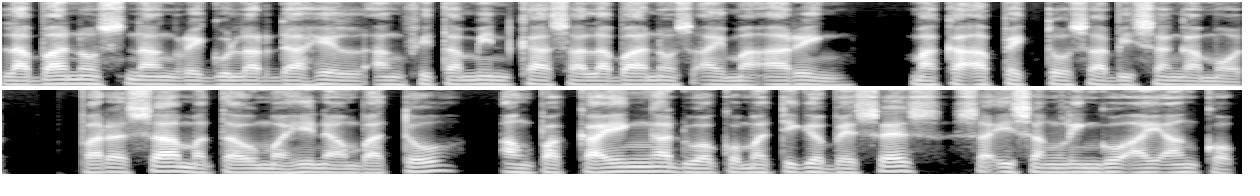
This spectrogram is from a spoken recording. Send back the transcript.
labanos ng regular dahil ang vitamin K sa labanos ay maaring makaapekto sa bisang gamot. Para sa mataong mahina ang bato, ang pagkain nga 2,3 beses sa isang linggo ay angkop.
